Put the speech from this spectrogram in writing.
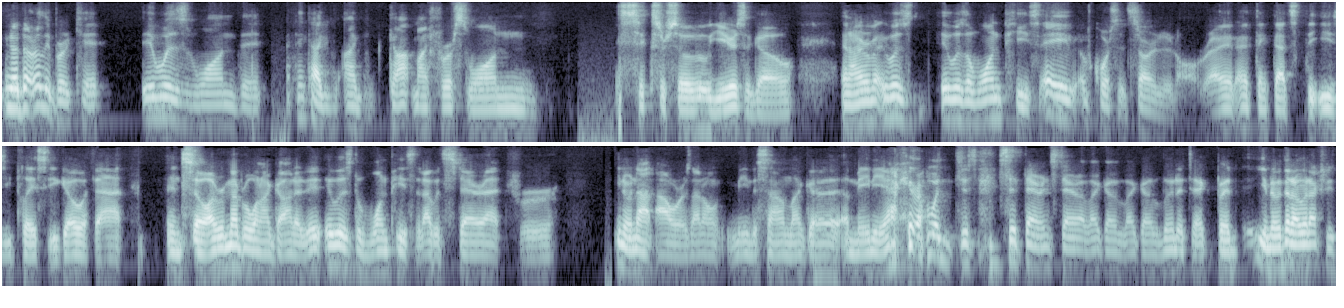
you know the early bird kit. It was one that I think I I got my first one six or so years ago, and I remember it was it was a one piece. A, of course, it started it all, right? I think that's the easy place you go with that. And so I remember when I got it, it, it was the one piece that I would stare at for, you know, not hours. I don't mean to sound like a, a maniac or I wouldn't just sit there and stare at like a like a lunatic, but you know, that I would actually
